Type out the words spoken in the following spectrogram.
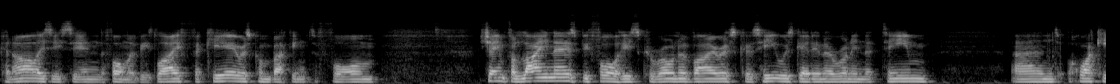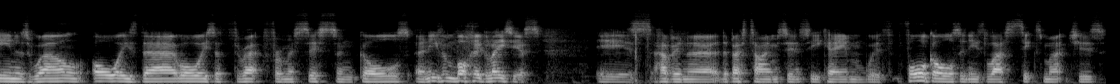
Canales is in the form of his life. Fekir has come back into form. Shame for Lainez before his coronavirus because he was getting a run in the team and Joaquin as well, always there, always a threat from assists and goals, and even Borja Iglesias is having uh, the best time since he came with four goals in his last six matches.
